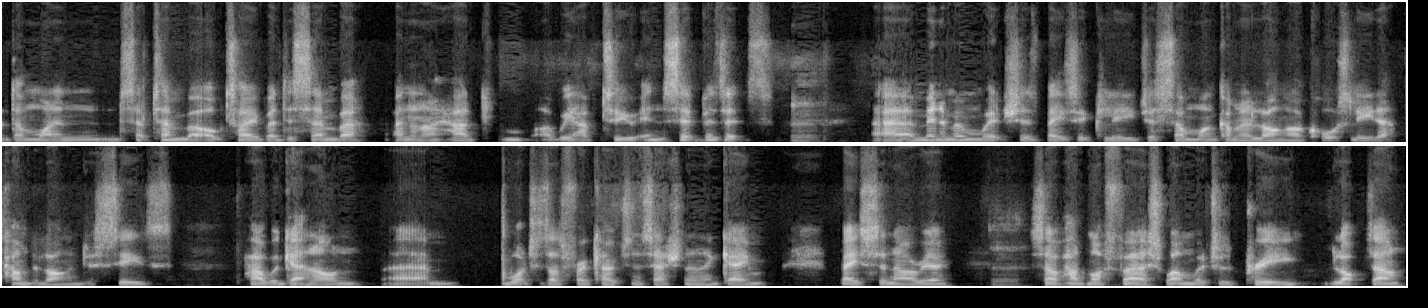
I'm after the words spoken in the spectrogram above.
I've done one in September, October, December, and then I had we have two in-situ visits. Mm. Uh, a minimum, which is basically just someone coming along, our course leader comes along and just sees how we're getting on, um, watches us for a coaching session and a game-based scenario. Mm. So I've had my first one, which was pre-lockdown,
